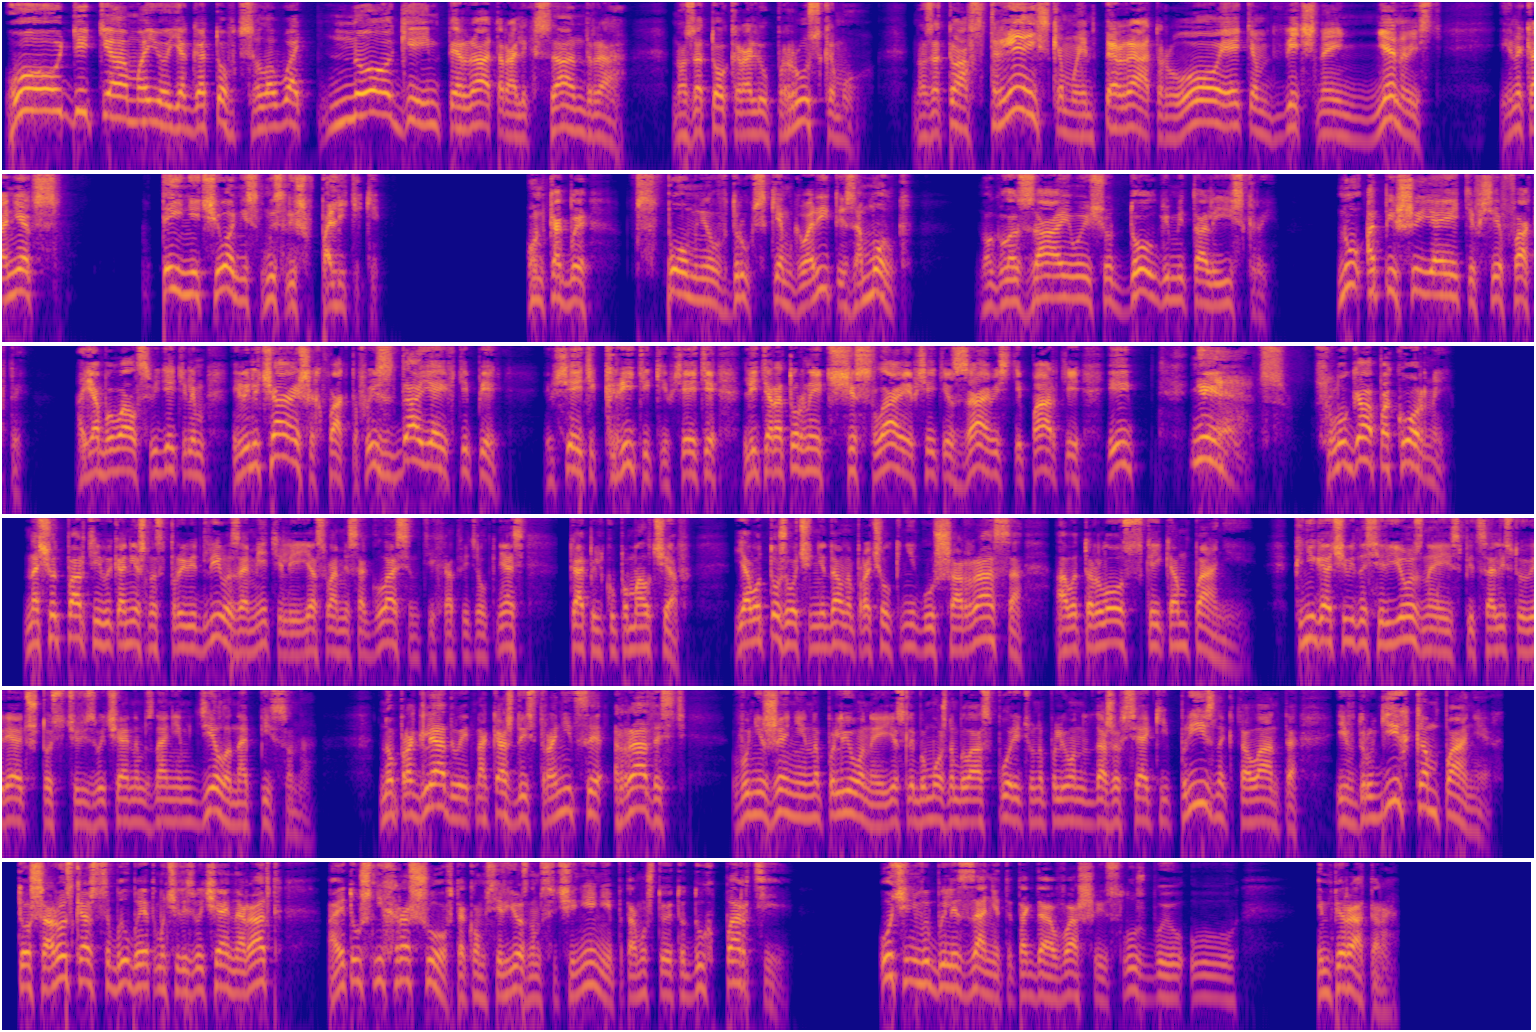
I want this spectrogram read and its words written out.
«О, дитя мое, я готов целовать ноги императора Александра!» Но зато королю прусскому, но зато австрийскому императору, о, этим вечная ненависть. И, наконец, ты ничего не смыслишь в политике. Он как бы вспомнил вдруг, с кем говорит, и замолк, но глаза его еще долго метали искры. Ну, опиши я эти все факты. А я бывал свидетелем и величайших фактов, и сда я их теперь. И все эти критики, все эти литературные тщеславия, все эти зависти партии и... Нет, слуга покорный. Насчет партии вы, конечно, справедливо заметили, и я с вами согласен, тихо ответил князь, капельку помолчав. Я вот тоже очень недавно прочел книгу Шараса о Ватерлоосской компании. Книга, очевидно, серьезная, и специалисты уверяют, что с чрезвычайным знанием дела написана. Но проглядывает на каждой странице радость в унижении Наполеона, и если бы можно было оспорить у Наполеона даже всякий признак таланта и в других компаниях, то Шарос, кажется, был бы этому чрезвычайно рад, а это уж нехорошо в таком серьезном сочинении, потому что это дух партии. Очень вы были заняты тогда вашей службой у императора.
